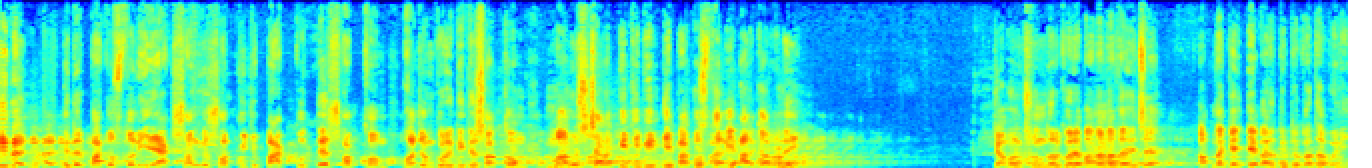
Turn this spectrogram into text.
দিবেন। এদের পাকস্থলী একসঙ্গে সবকিছু পাক করতে সক্ষম, হজম করে দিতে সক্ষম। মানুষ ছাড়া পৃথিবীর এই পাকস্থলী আর কারণে কেমন সুন্দর করে বানানো হয়েছে? আপনাকে এবার দুটো কথা বলি।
